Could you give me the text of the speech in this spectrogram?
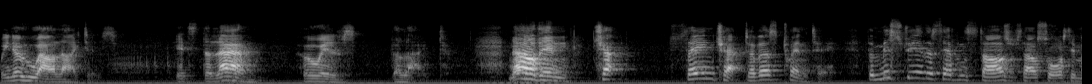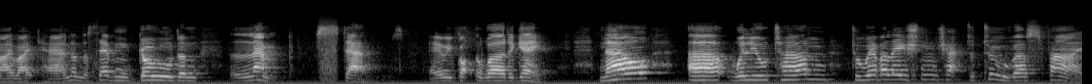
We know who our light is. It's the Lamb who is the light. Now then, chap- same chapter, verse 20. The mystery of the seven stars which thou sawest in my right hand, and the seven golden lamp stands. Here we've got the word again. Now, uh, will you turn to Revelation chapter 2, verse 5?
